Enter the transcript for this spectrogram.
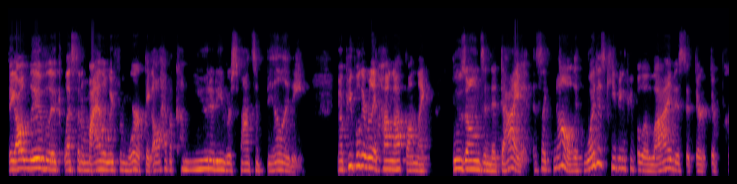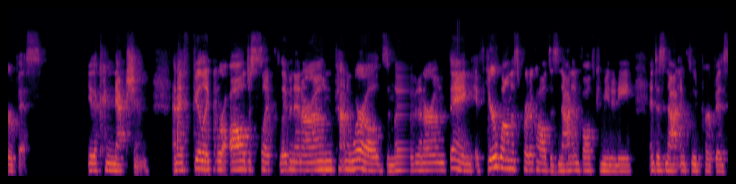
They all live like less than a mile away from work. They all have a community responsibility. You know, people get really hung up on like blue zones and the diet. It's like, no, like what is keeping people alive is that their their purpose the connection. And I feel like we're all just like living in our own kind of worlds and living in our own thing. If your wellness protocol does not involve community and does not include purpose,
